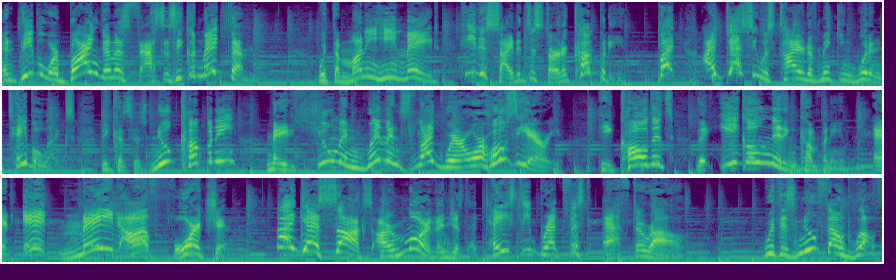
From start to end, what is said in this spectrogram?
and people were buying them as fast as he could make them. With the money he made, he decided to start a company. But I guess he was tired of making wooden table legs because his new company made human women's legwear or hosiery. He called it the Eagle Knitting Company, and it made a fortune. I guess socks are more than just a tasty breakfast after all. With his newfound wealth,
